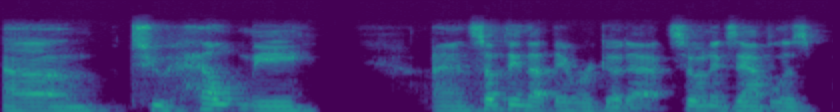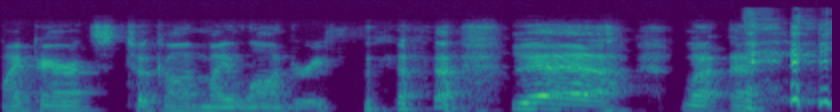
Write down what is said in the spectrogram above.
um, to help me and something that they were good at. So, an example is my parents took on my laundry. yeah. My, uh, yeah.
